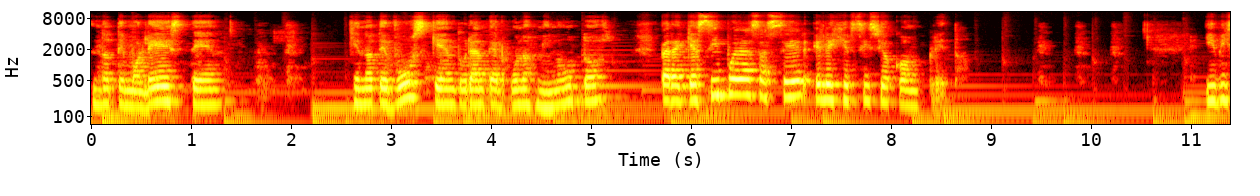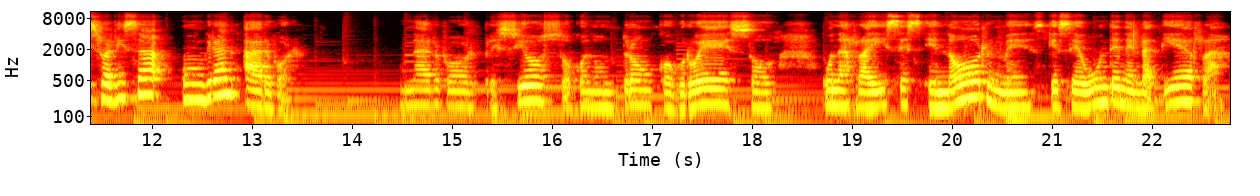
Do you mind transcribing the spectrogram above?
no te molesten, que no te busquen durante algunos minutos para que así puedas hacer el ejercicio completo. Y visualiza un gran árbol, un árbol precioso con un tronco grueso, unas raíces enormes que se hunden en la tierra,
